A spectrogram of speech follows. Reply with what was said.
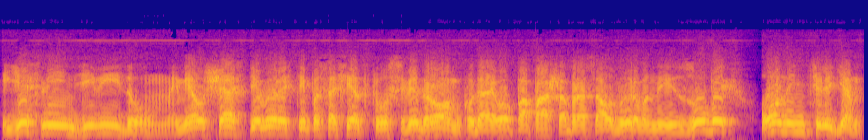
Если индивидуум имел счастье вырасти по соседству с ведром, куда его папаша бросал вырванные зубы, он интеллигент.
